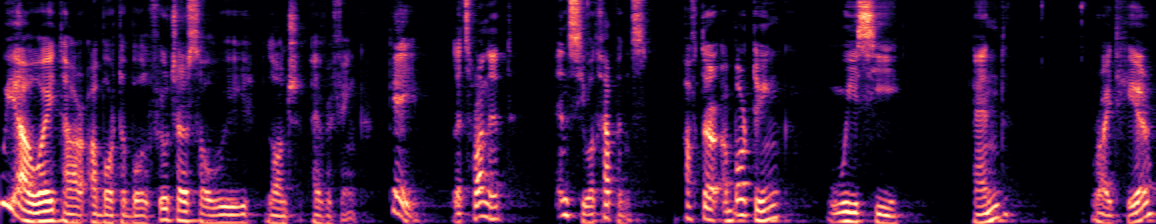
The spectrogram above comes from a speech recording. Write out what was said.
we await our abortable future, so we launch everything. Okay, let's run it and see what happens. After aborting, we see end right here.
